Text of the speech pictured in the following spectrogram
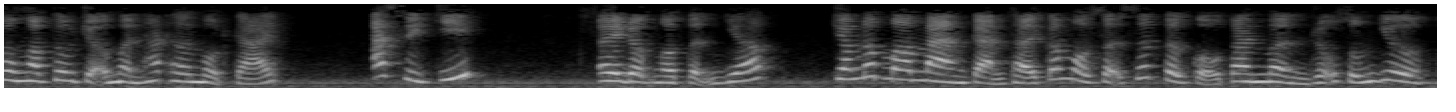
phù ngọc thu trở mình hắt hơi một cái. Ác xì chít y đột ngột tỉnh giấc. Trong lúc mơ màng cảm thấy có một sợi xích từ cổ tay mình rũ xuống giường,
